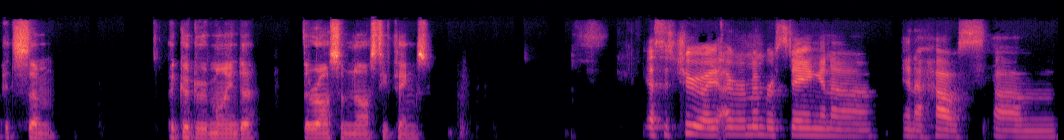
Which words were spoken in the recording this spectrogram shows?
it's um a good reminder. There are some nasty things. Yes, it's true. I, I remember staying in a in a house um,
